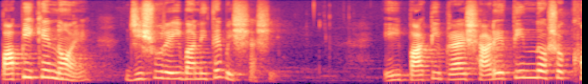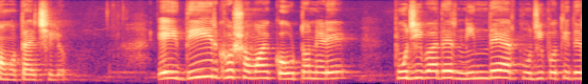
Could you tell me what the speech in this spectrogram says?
পাপিকে নয়, যিশুর এই বাণীতে বিশ্বাসী। এই পার্টি প্রায় সাড়ে তিন দশক ক্ষমতায় ছিল। এই দীর্ঘ সময় কৌটো নেড়ে পুঁজিবাদের নিন্দে আর পুঁজিপতিদের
